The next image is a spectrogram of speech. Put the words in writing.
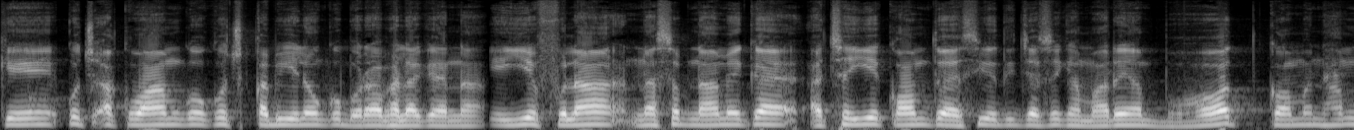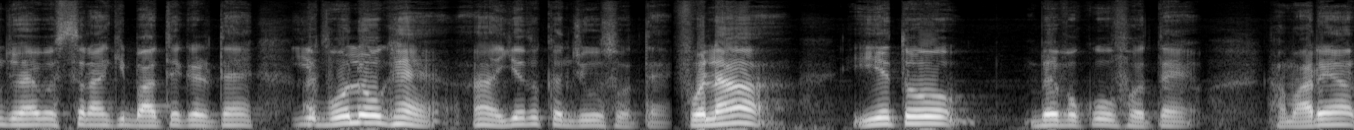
कि कुछ अकवाम को, कुछ कबीलों को बुरा भला कहना कि ये फ़लाँ नसब नामे का है। अच्छा ये कौम तो ऐसी होती है जैसे कि हमारे यहाँ बहुत कॉमन हम जो है वो इस तरह की बातें करते हैं। ये वो लोग हैं हाँ ये तो कंजूस होते हैं। फ़लाँ, ये तो बेवकूफ़ होते हैं। हमारे यहाँ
